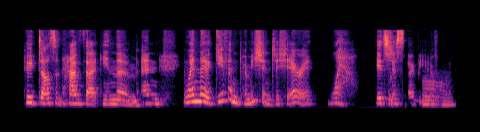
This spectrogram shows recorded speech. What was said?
who doesn't have that in them. Mm. And when they're given permission to share it, wow, it's just so beautiful. Mm.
